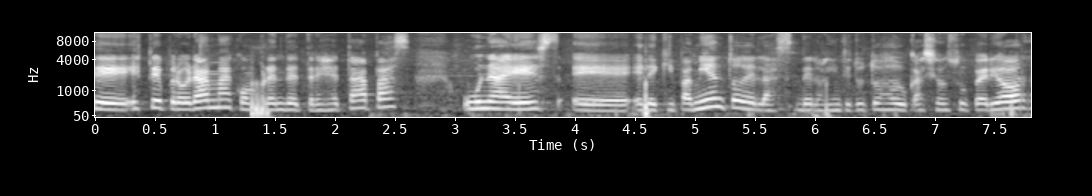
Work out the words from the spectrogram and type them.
este programa comprende tres etapas. Una es eh, el equipamiento de, los institutos de educación superior,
